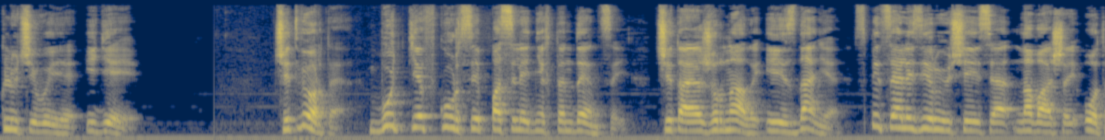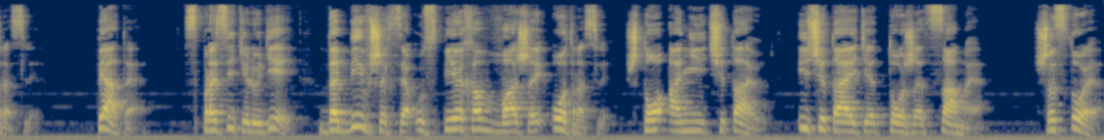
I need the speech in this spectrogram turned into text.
ключевые идеи. Четвертое. Будьте в курсе последних тенденций, читая журналы и издания, специализирующиеся на вашей отрасли. Пятое. Спросите людей, добившихся успеха в вашей отрасли, что они читают, и читайте то же самое. Шестое.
